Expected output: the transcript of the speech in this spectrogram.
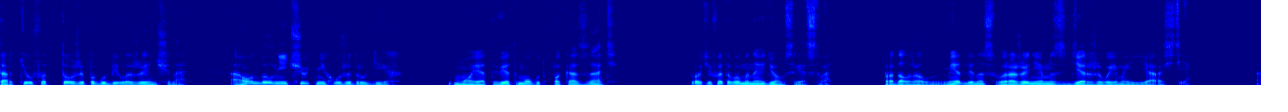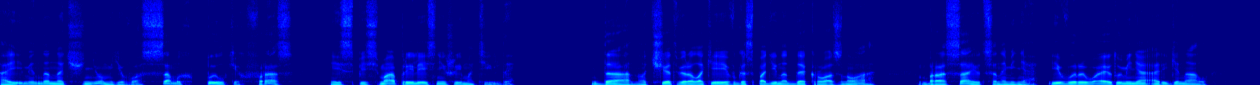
Тартюфа тоже погубила женщина, а он был ничуть не хуже других. Мой ответ могут показать. Против этого мы найдем средства. Продолжал он медленно, с выражением сдерживаемой ярости. А именно начнем его с самых пылких фраз из письма прелестнейшей Матильды. Да, но четверо лакеев господина де Круазноа бросаются на меня и вырывают у меня оригинал.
